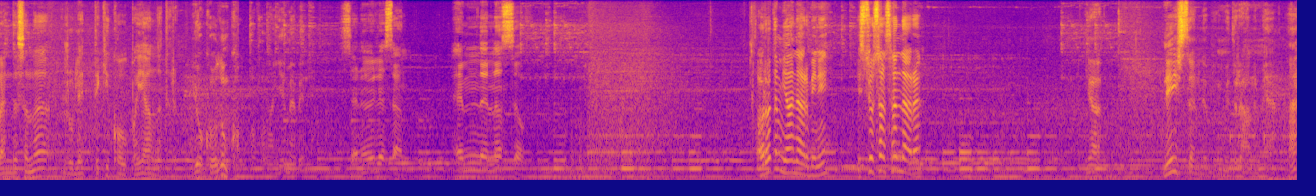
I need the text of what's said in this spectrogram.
ben de sana ruletteki kolpayı anlatırım. Yok oğlum kopma falan yeme beni. Sen öyle san. Hem de nasıl? Aradım ya Nermin'i. İstiyorsan sen de ara. Ya ne seninle bu müdür hanım ya? Ha?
